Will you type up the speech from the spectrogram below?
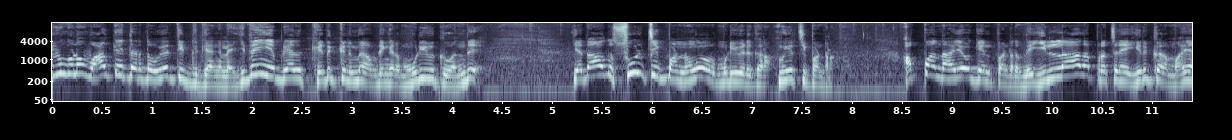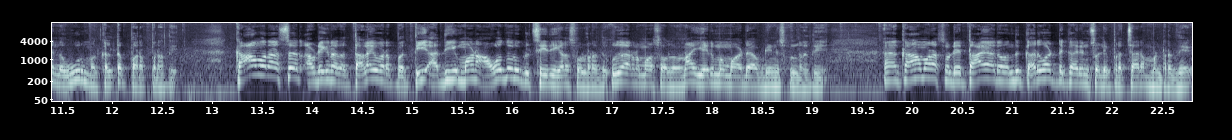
இவங்களும் வாழ்க்கை தரத்தை உயர்த்திட்டு இருக்காங்களே. இதையும் எப்படியாவது கெடுக்கணுமே அப்படிங்கிற முடிவுக்கு வந்து ஏதாவது சூழ்ச்சி பண்ணவங்க ஒரு முடிவு எடுக்கிறான் முயற்சி பண்ணுறான் அப்போ அந்த அயோக்கியன் பண்ணுறது இல்லாத பிரச்சனையை இருக்கிற மாதிரி அந்த ஊர் மக்கள்கிட்ட பரப்புறது. காமராசர் அப்படிங்கிற அந்த தலைவரை பற்றி அதிகமான அவதூறுகள் செய்திகளை சொல்கிறது உதாரணமாக சொல்லணும்னா எரும மாடு அப்படின்னு சொல்கிறது அஹ் தாயார் வந்து கருவாட்டுக்காரின்னு சொல்லி பிரச்சாரம் பண்ணுறது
